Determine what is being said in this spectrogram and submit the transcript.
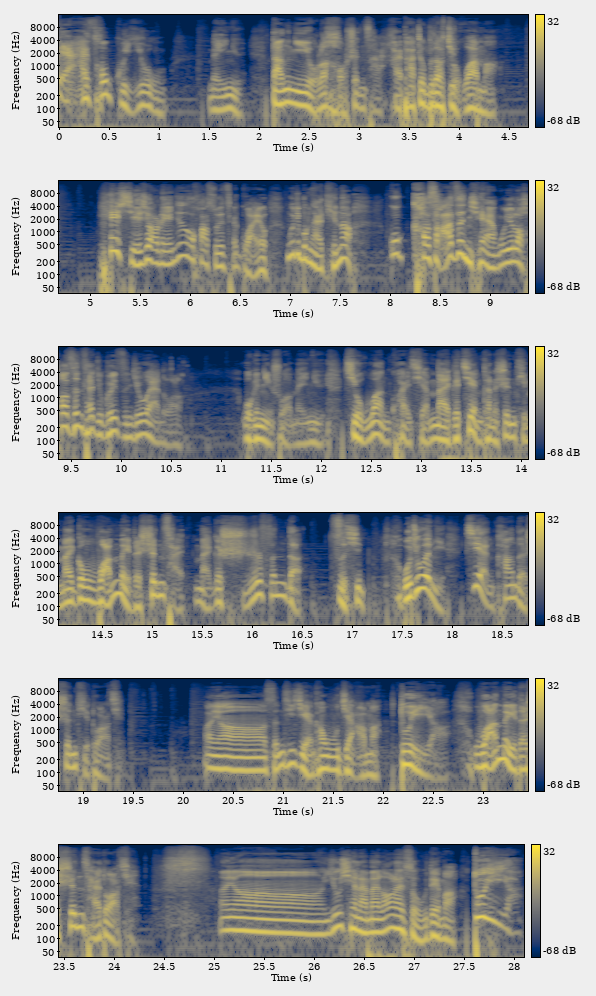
万还是好贵哟。美女，当你有了好身材，还怕挣不到九万吗？嘿，谢教练，你这个话说的才怪哦，我就不爱听了。我靠啥挣钱？我有了好身材就可以挣九万多了。我跟你说，美女，九万块钱买个健康的身体，买个完美的身材，买个十分的自信。我就问你，健康的身体多少钱？哎呀，身体健康无价嘛。对呀，完美的身材多少钱？哎呀，有钱来买老来瘦的嘛。对呀，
